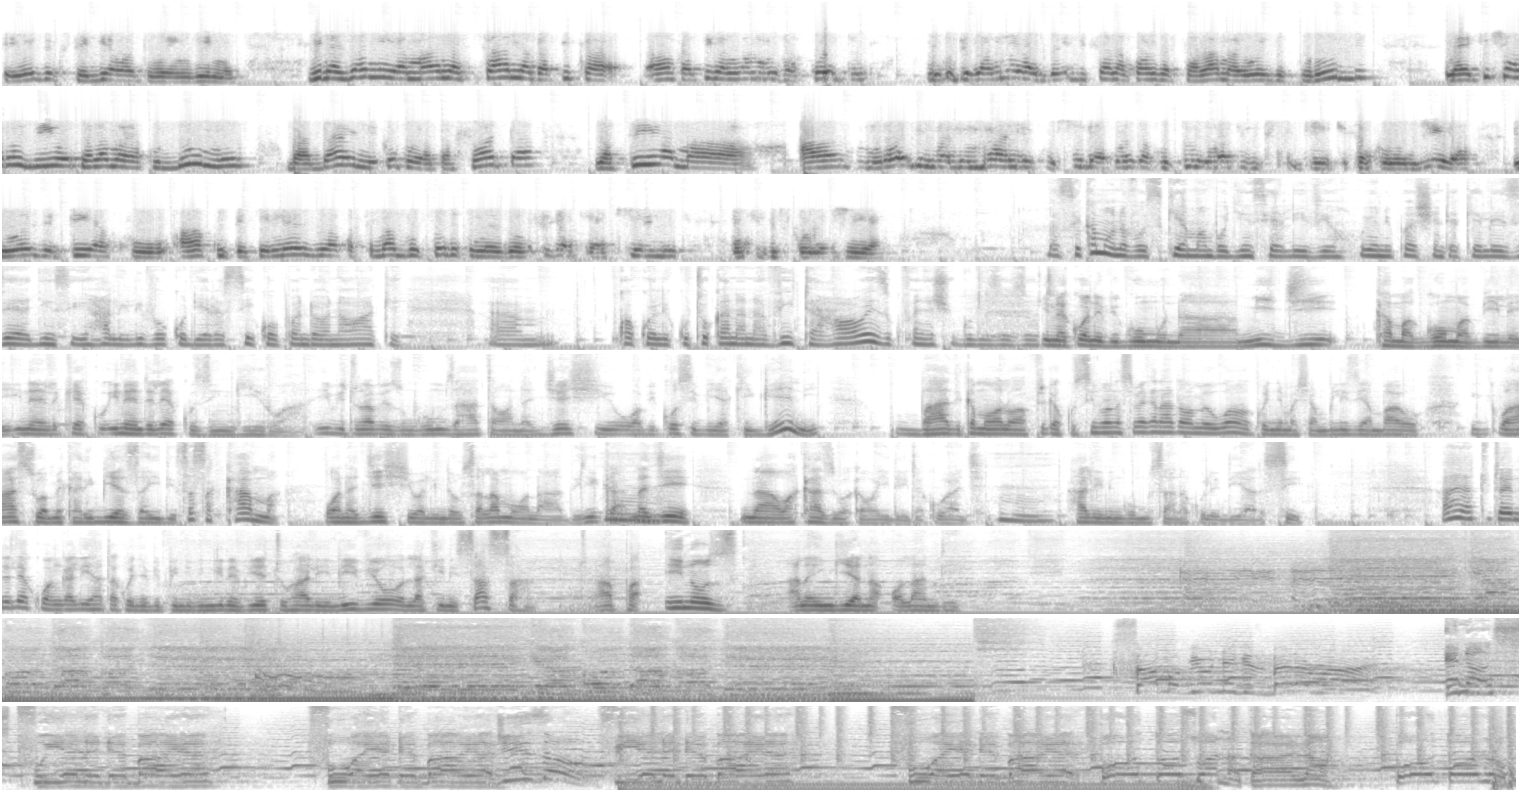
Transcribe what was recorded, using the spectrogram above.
iweze kusaidia watu wengine. Vinadhani ya maana sana katika katika ng'ambo za kwetu ni kupigania zaidi sana, kwanza salama iweze kurudi, na ikisha rudi iwe salama ya kudumu, baadaye mikopo yatafuata na pia ma mradi mbalimbali kusudi ya kuweza kutunza watu kisaikolojia iweze pia ku, kutekelezwa kwa sababu sote tumezofika kiakili na kipsikolojia. Basi kama unavyosikia mambo jinsi yalivyo, huyo ni patient akielezea jinsi hali ilivyo huko DRC kwa upande wa wanawake. Um, kwa kweli kutokana na vita hawawezi kufanya shughuli zozote, inakuwa ni vigumu, na miji kama Goma vile inaelekea inaendelea kuzingirwa hivi tunavyozungumza. Hata wanajeshi wa vikosi vya kigeni baadhi kama wale wa Afrika Kusini wanasemekana hata wameuawa kwenye mashambulizi ambayo waasi wamekaribia zaidi. Sasa kama wanajeshi walinda usalama wanaathirika, mm. na je, na wakazi wa kawaida itakuwaje? mm. hali ni ngumu sana kule DRC. Haya, tutaendelea kuangalia hata kwenye vipindi vingine vyetu hali ilivyo, lakini sasa hapa Inos anaingia na Olandi. Fuyele de baye Foyer de baye. Jizo. Fiele de baye. Foyer de baye. Poto swana talent. Poto loba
